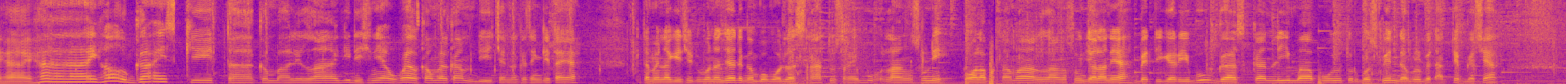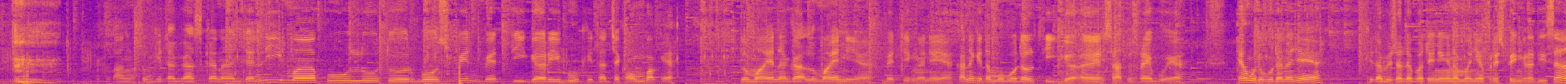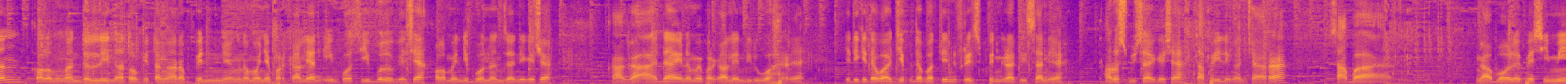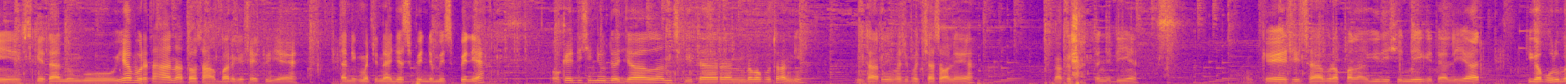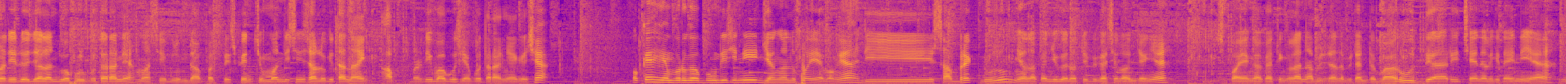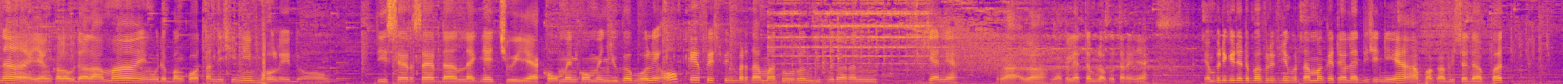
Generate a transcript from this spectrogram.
Hai hai hai, halo guys, kita kembali lagi di sini ya. Welcome welcome di channel keseng kita ya. Kita main lagi sih aja dengan bawa modal 100.000 langsung nih. Pola pertama langsung jalan ya. Bet 3000 gaskan 50 turbo spin double bet aktif guys ya. langsung kita gaskan aja 50 turbo spin bet 3000 kita cek ombak ya lumayan agak lumayan ya bettingannya ya karena kita mau modal 3 eh 100.000 ya ya mudah-mudahan aja ya kita bisa dapetin yang namanya free spin gratisan. Kalau mengandelin atau kita ngarepin yang namanya perkalian impossible guys ya. Kalau main di bonanza nih guys ya. Kagak ada yang namanya perkalian di luar ya. Jadi kita wajib dapetin free spin gratisan ya. Harus bisa guys ya. Tapi dengan cara sabar. Nggak boleh pesimis. Kita nunggu ya bertahan atau sabar guys ya itu ya. Kita nikmatin aja spin demi spin ya. Oke di sini udah jalan sekitaran berapa putaran nih? Ntar nih masih pecah soalnya ya. Nggak kelihatan jadinya Oke, sisa berapa lagi di sini kita lihat 30 berarti udah jalan 20 putaran ya, masih belum dapat free spin, cuman di sini selalu kita naik up. Berarti bagus ya putarannya guys ya. Oke, yang baru gabung di sini jangan lupa ya Bang ya di subscribe dulu, nyalakan juga notifikasi loncengnya supaya nggak ketinggalan update-update terbaru dari channel kita ini ya. Nah, yang kalau udah lama, yang udah bangkotan di sini boleh dong di share share dan like nya cuy ya komen komen juga boleh oke free spin pertama turun di putaran sekian ya Enggak lah, enggak kelihatan belakang putarannya. Yang penting kita dapat free pertama kita lihat di sini ya, apakah bisa dapat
